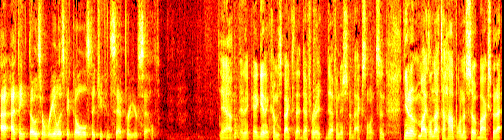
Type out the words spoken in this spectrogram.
I, I think those are realistic goals that you can set for yourself. Yeah, and it, again, it comes back to that defi- definition of excellence. And you know, Michael, not to hop on a soapbox, but I,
